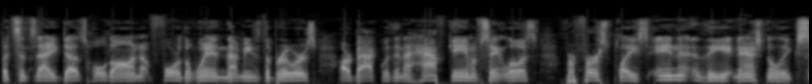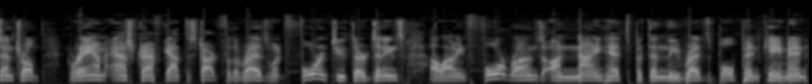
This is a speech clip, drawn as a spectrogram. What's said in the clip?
but Cincinnati does hold on for the win. That means the Brewers are back within a half game of St. Louis for first place in the National League Central. Graham Ashcraft got the start for the Reds, went four and two thirds innings, allowing four runs on nine hits, but then the Reds bullpen came in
